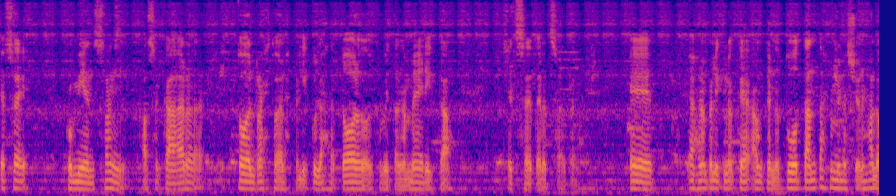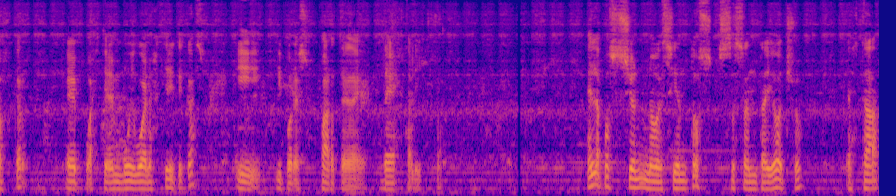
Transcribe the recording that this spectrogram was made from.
es que se comienzan a sacar todo el resto de las películas de Thor, de Capitán América, etcétera, etcétera. Eh, es una película que aunque no tuvo tantas nominaciones al Oscar, eh, pues tiene muy buenas críticas y, por eso es parte de, de esta lista. En la posición 968 está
